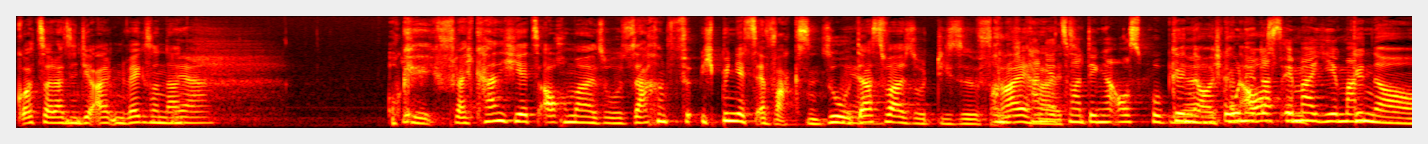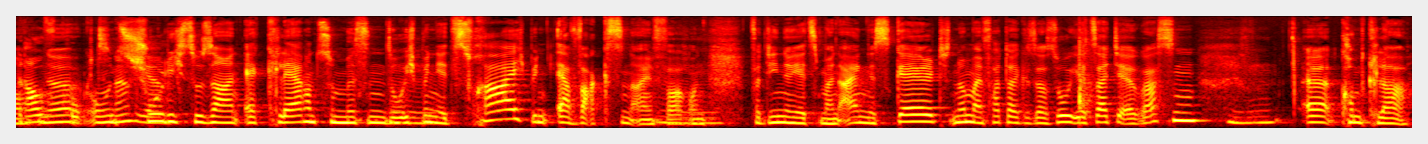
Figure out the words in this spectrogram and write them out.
Gott sei Dank sind die Alten weg, sondern Ja. Okay, vielleicht kann ich jetzt auch mal so Sachen, für, ich bin jetzt erwachsen. So, Ja. das war so diese Und Freiheit. ich kann jetzt mal Dinge ausprobieren, Genau, ich kann ohne dass immer jemand genau, drauf ne, guckt. uns ne? schuldig zu sein, erklären zu müssen. So, ich bin jetzt frei, ich bin erwachsen einfach und verdiene jetzt mein eigenes Geld. Ne, mein Vater hat gesagt, so, jetzt seid ihr erwachsen, äh, kommt klar.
